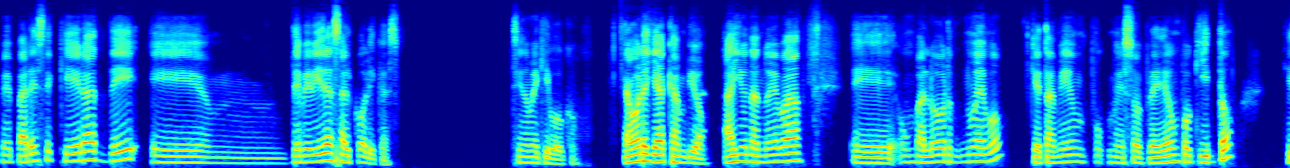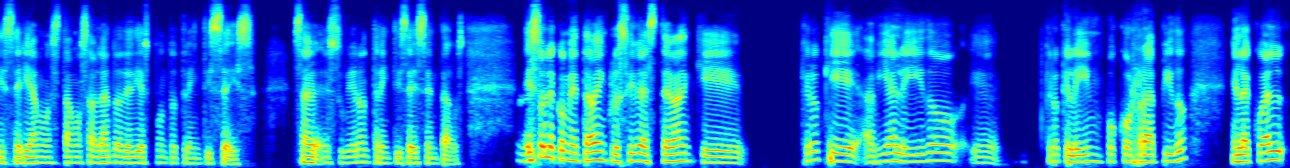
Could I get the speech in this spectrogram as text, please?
me parece que era de, em, de bebidas alcohólicas, si no me equivoco. Ahora ya cambió. Hay una nueva, eh, un valor nuevo que también me sorprendió un poquito, que seríamos, estamos hablando de 10.36. Subieron 36 centavos. Eso le comentaba inclusive a Esteban que creo que había leído, eh, creo que leí un poco rápido, en la cual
